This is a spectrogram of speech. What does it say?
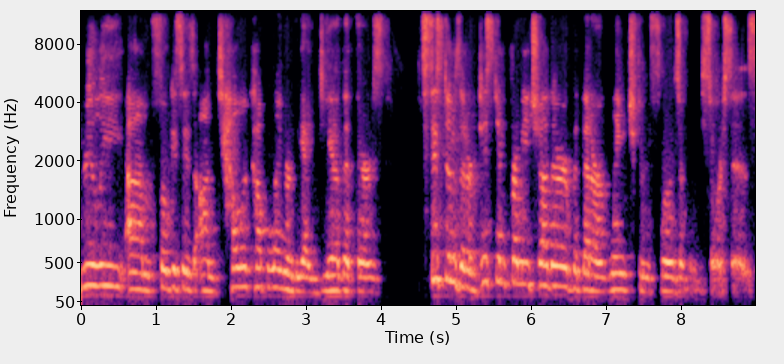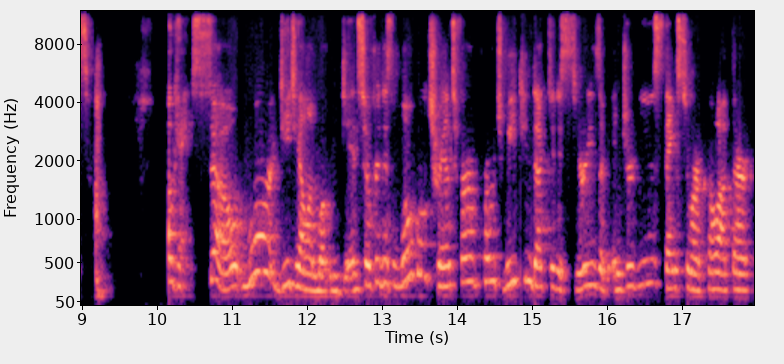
really um, focuses on telecoupling or the idea that there's systems that are distant from each other, but that are linked through flows of resources. Okay, so more detail on what we did. So for this local transfer approach, we conducted a series of interviews thanks to our co-author,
